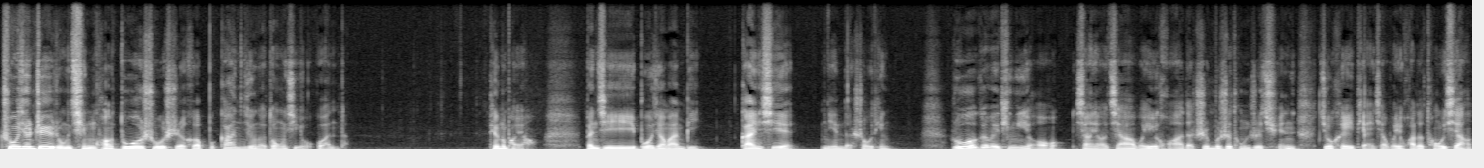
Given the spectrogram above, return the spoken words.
出现这种情况，多数是和不干净的东西有关的。听众朋友，本集播讲完毕，感谢您的收听。如果各位听友想要加维华的直播时通知群，就可以点一下维华的头像。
